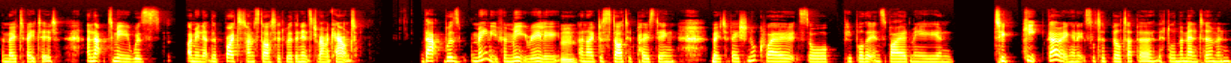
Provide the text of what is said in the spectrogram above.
and motivated. And that to me was, I mean, at the Brighter Time started with an Instagram account. That was mainly for me, really. Mm. And I just started posting motivational quotes or people that inspired me and to keep going. And it sort of built up a little momentum, and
